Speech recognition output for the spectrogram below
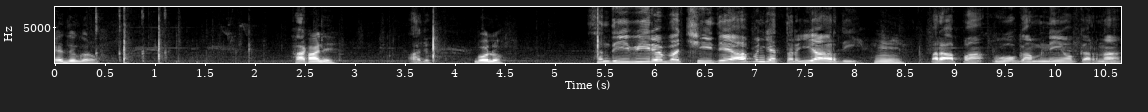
ਇਦਾਂ ਕਰੋ। ਹਟ। ਹਾਂਜੀ। ਆ ਜਾਓ। ਬੋਲੋ। ਸੰਦੀਪ ਵੀਰ ਵੱਛੀ ਤੇ ਆ 75000 ਦੀ। ਹੂੰ। ਪਰ ਆਪਾਂ ਉਹ ਗਮ ਨਹੀਂ ਉਹ ਕਰਨਾ।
